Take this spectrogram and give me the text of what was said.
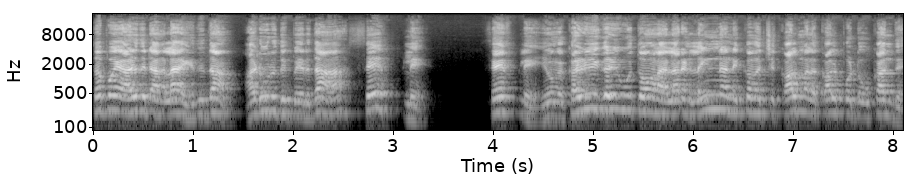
ஸோ போய் அழுதுட்டாங்களா? இதுதான். அழுகுறதுக்கு பேர் தான் சேஃப் பிளே சேஃப் பிளே இவங்க கழுவி கழுவி ஊற்றுவாங்களா எல்லாரும் லைனாக நிற்க வச்சு கால் மேலே கால் போட்டு உட்காந்து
